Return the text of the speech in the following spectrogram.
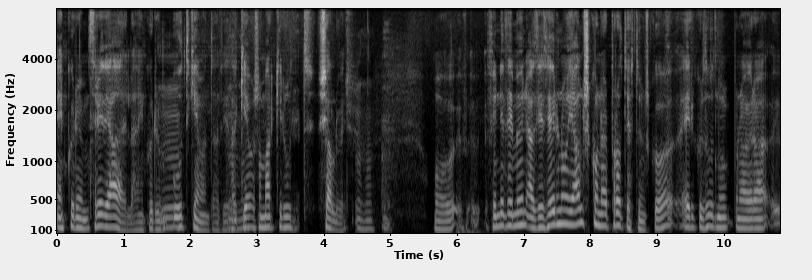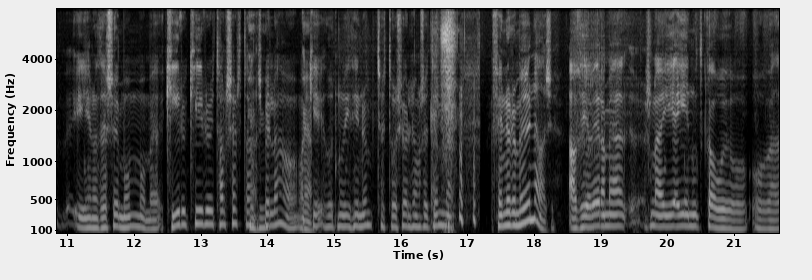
einhverjum þriði aðila, einhverjum Mm. útgefanda því það gefa svo margir út sjálfur mm og finnið þið mun, að því þeir eru nú í alls konar projektum sko, Eirikur þú ert nú búin að vera í einu af þessu mum og með kýru kýru talsert að spila og Maggi, þú ert nú í þínum 27 hljómsveitum finnur mun að þessu? Af því að vera með svona í eigin útgáfu og, og að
